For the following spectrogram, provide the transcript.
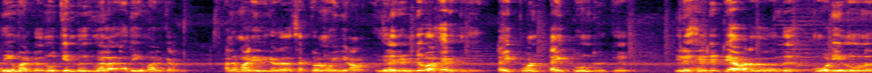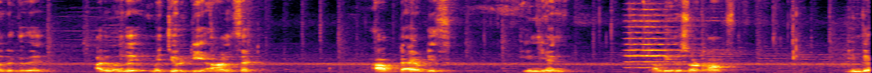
அதிகமாக இருக்கிறது. நூற்றி எண்பதுக்கு மேலே அதிகமாக இருக்கிறது. அந்த மாதிரி இருக்கிறத சர்க்கரை நோய்ங்கிறோம் இதில் ரெண்டு வகை இருக்குது. டைப் ஒன் டைப் டூன்னு இருக்குது இதில் ஹெரிடிட்டியாக வர்றது வந்து மோடின்னு ஒன்று இருக்குது. அது வந்து maturity onset of diabetes in young அப்படின்னு சொல்கிறோம் இந்த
